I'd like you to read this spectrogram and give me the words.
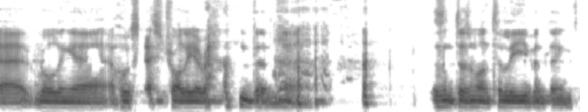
uh, rolling a, a hostess trolley around and uh, doesn't doesn't want to leave and things.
